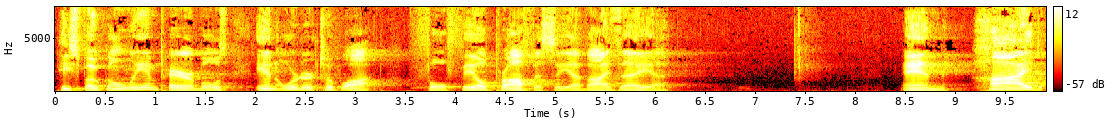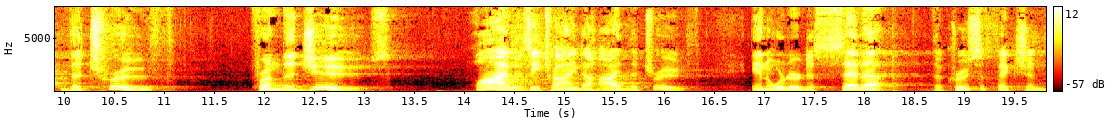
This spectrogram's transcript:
he spoke only in parables in order to what? Fulfill prophecy of Isaiah. And hide the truth from the Jews. Why was he trying to hide the truth? In order to set up the crucifixion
